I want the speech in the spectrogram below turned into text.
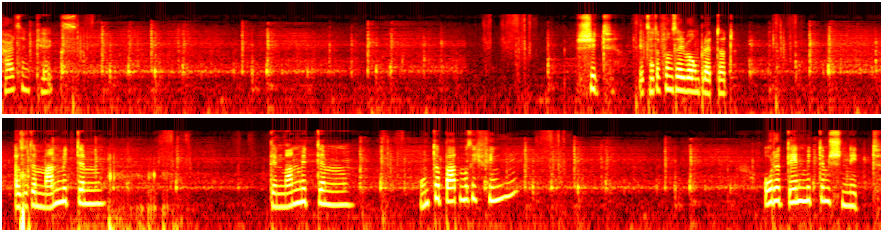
Cakes. Shit, jetzt hat er von selber umblättert. Also der Mann mit dem... Den Mann mit dem Unterbart muss ich finden. Oder den mit dem Schnitt.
